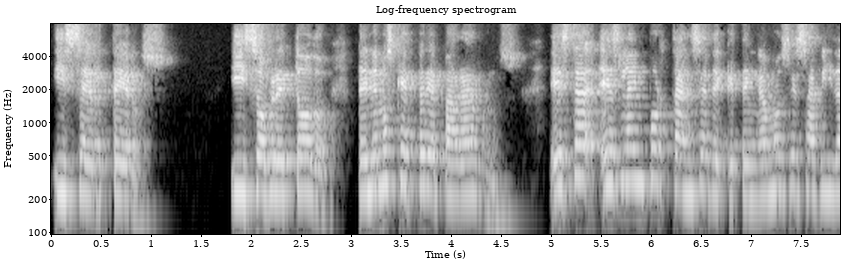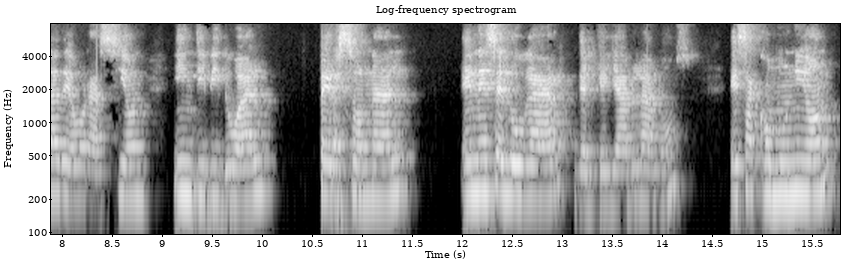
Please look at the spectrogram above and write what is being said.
y certeros. Y sobre todo, tenemos que prepararnos. Esta es la importancia de que tengamos esa vida de oración individual, personal, en ese lugar del que ya hablamos, esa comunión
